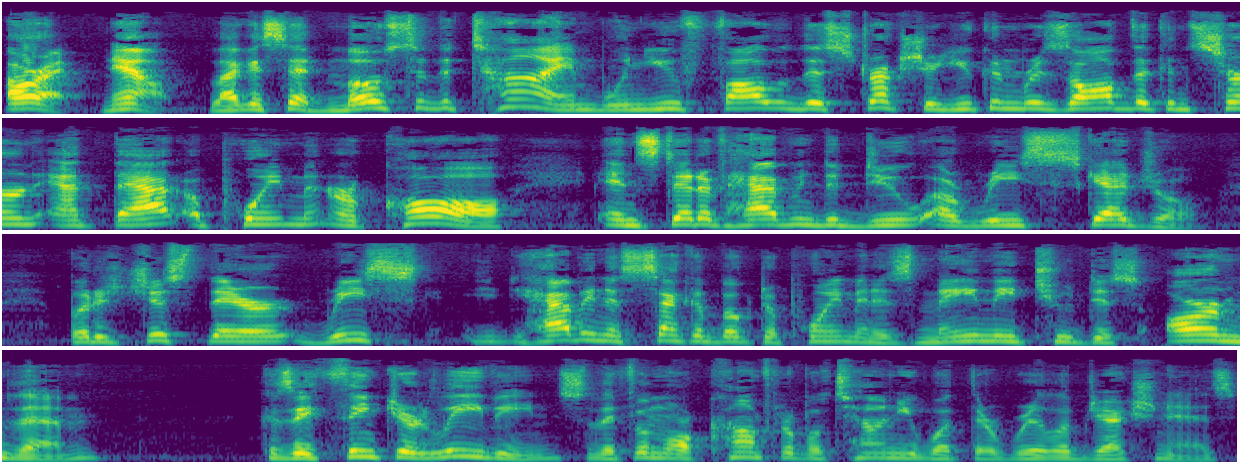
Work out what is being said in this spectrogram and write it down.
All right. Now, like I said, most of the time when you follow this structure, you can resolve the concern at that appointment or call instead of having to do a reschedule. But it's just there. Res- having a second booked appointment is mainly to disarm them because they think you're leaving, so they feel more comfortable telling you what their real objection is.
